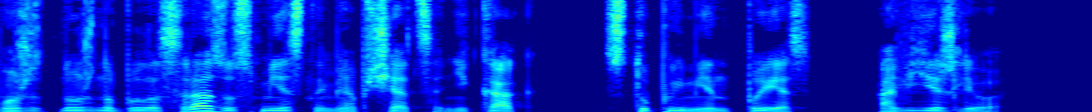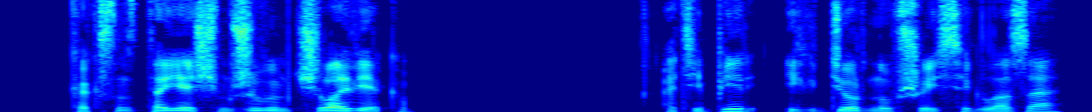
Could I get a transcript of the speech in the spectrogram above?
Может, нужно было сразу с местными общаться не как с тупыми НПС, а вежливо, как с настоящим живым человеком. А теперь их дернувшиеся глаза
